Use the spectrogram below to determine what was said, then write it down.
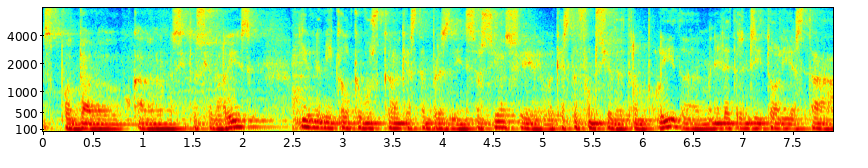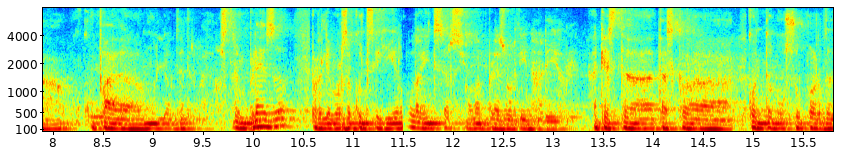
es pot veure abocada en una situació de risc i una mica el que busca aquesta empresa d'inserció és fer aquesta funció de trampolí, de manera transitòria estar ocupada en un lloc de treball de la nostra empresa per llavors aconseguir la inserció a l'empresa ordinària. Aquesta tasca compta amb el suport de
